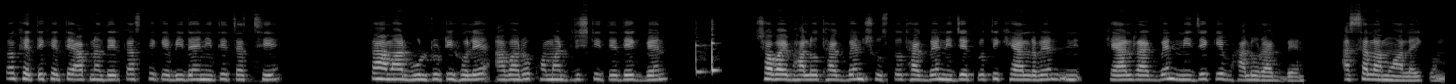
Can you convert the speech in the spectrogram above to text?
তো খেতে খেতে আপনাদের কাছ থেকে বিদায় নিতে চাচ্ছি। তা আমার ভুল ত্রুটি হলে আবারও ক্ষমার দৃষ্টিতে দেখবেন। সবাই ভালো থাকবেন, সুস্থ থাকবেন, নিজের প্রতি খেয়াল রাখবেন খেয়াল রাখবেন, নিজেকে ভালো রাখবেন। আসসালামু আলাইকুম।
